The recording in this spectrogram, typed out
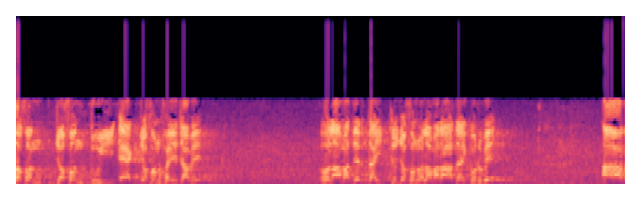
তখন যখন দুই এক যখন হয়ে যাবে, ওলামাদের দায়িত্ব যখন ওলামারা আদায় করবে আর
